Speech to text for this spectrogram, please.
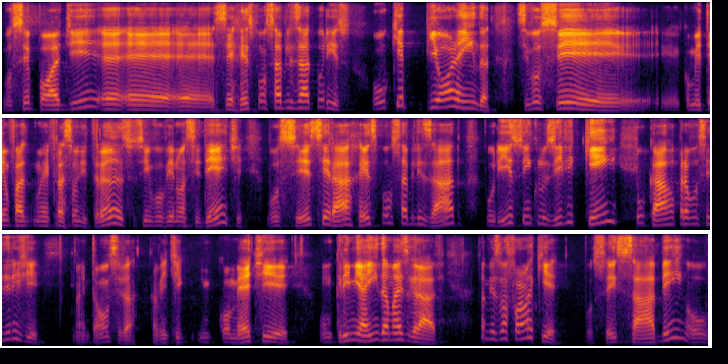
você pode é, é, é, ser responsabilizado por isso. Ou que é pior ainda, se você cometer uma infração de trânsito, se envolver num acidente, você será responsabilizado por isso, inclusive quem o carro para você dirigir. Né? Então, ou seja, a gente comete um crime ainda mais grave. Da mesma forma que vocês sabem ou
